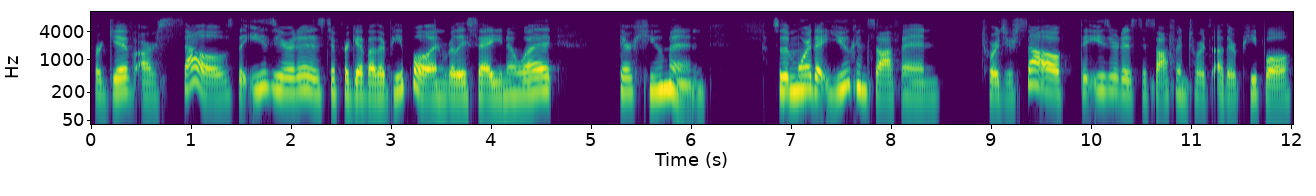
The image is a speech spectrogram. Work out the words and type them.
forgive ourselves, the easier it is to forgive other people and really say, you know what? They're human. So the more that you can soften towards yourself, the easier it is to soften towards other people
